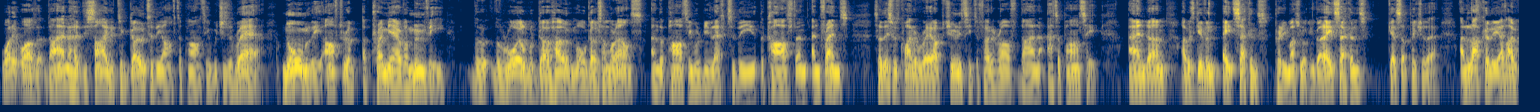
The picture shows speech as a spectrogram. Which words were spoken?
what it was that Diana had decided to go to the after party, which is rare. Normally, after a, a premiere of a movie, the, the royal would go home or go somewhere else, and the party would be left to the, the cast and, and friends. So this was quite a rare opportunity to photograph Diana at a party. And um, I was given eight seconds, pretty much. Look, you've got eight seconds, get some picture there. And luckily, as I,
